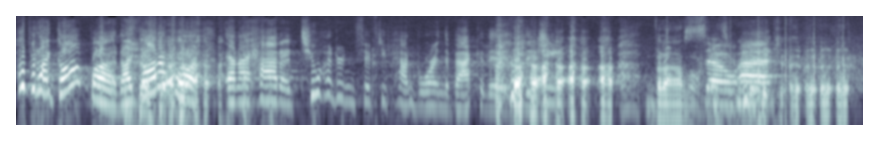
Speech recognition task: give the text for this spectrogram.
oh, but I got one. I got a boar. and I had a 250 pound boar in the back of the, the Jeep. Bravo. So, uh,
